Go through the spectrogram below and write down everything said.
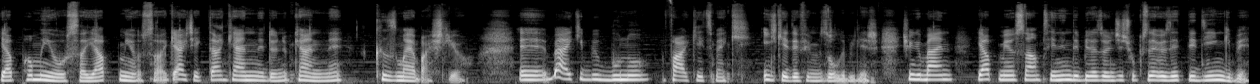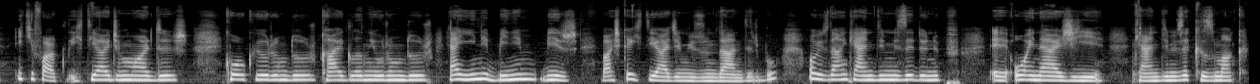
yapamıyorsa, yapmıyorsa gerçekten kendine dönüp kendine kızmaya başlıyor. E, belki bir bunu fark etmek ilk hedefimiz olabilir. Çünkü ben yapmıyorsam senin de biraz önce çok güzel özetlediğin gibi iki farklı ihtiyacım vardır. Korkuyorumdur, kaygılanıyorumdur. Yani yine benim bir başka ihtiyacım yüzündendir bu. O yüzden kendimize dönüp e, o enerjiyi kendimize kızmak,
